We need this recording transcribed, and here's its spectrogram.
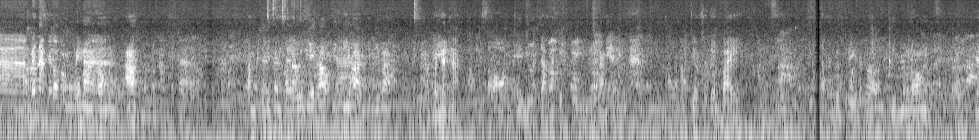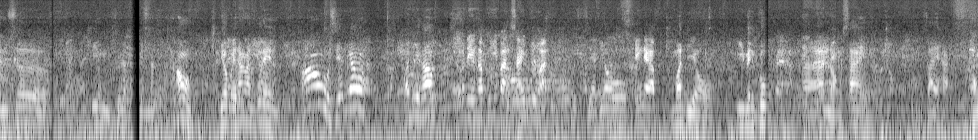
อ่าแม่นางตองอูไม่นางตองอูอะค่ะตั้งใจตั้งใจโอเคครับยินดีมากยินดีมากนี่ครับบรรยากาศที่อาจารย์นักดนตรีนะครับนะครับเตรียมสแตนบายอาจารย์นักดนตรีแล้วก็ทีมน้องๆแดนเซอร์ทีมศิลปินนักเอ้าเดี๋ยวไปทางนั้นผู้เล่น เอ้าเสียเดียวสวัสดีครับ สวัสดีครับผู้ใหญ่บ้านสายตรวจเสียเดียวเองนะครับมาเดียวอีเวนต์กรุ๊ปอ่าหนองไส้หนองไส้หักของ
